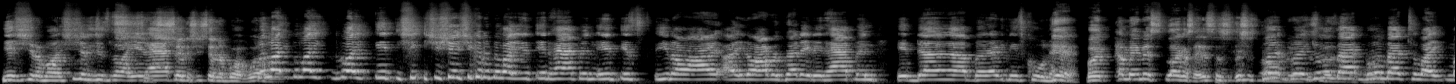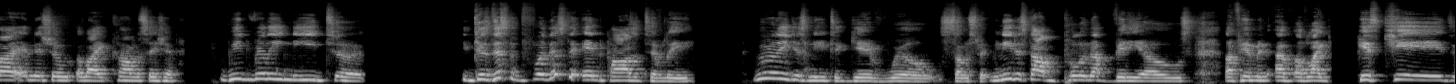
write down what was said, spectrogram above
Yeah, she should have won. She should have just been like, it happened. She should have brought Will. But like, but like, like it. She she should she could have been like, it, it happened. It, it's you know I, I you know I regret it. It happened. It done. But everything's cool now. Yeah, but I mean, this like I said, this is this is. But but going back going back to like my initial like conversation, we really need to because this for this to end positively. We really just need to give Will some space. We need to stop pulling up videos of him and of, of like his kids.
